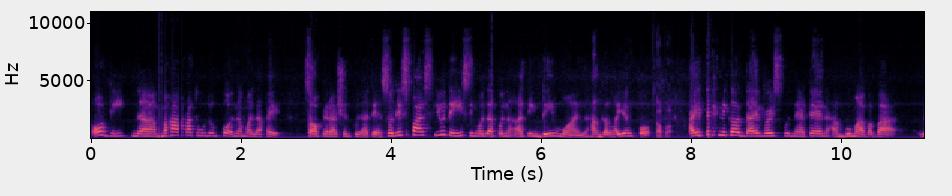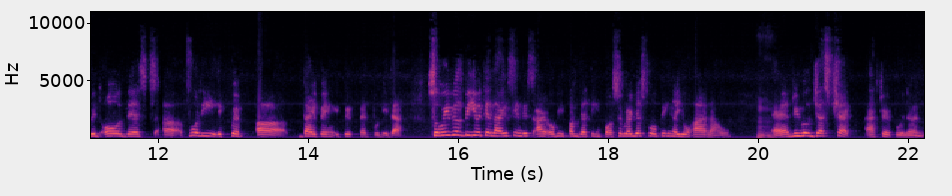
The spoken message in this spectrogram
ROV na makakatulong po ng malaki sa operation po natin. So this past few days, simula po ng ating day one hanggang ngayon po, Opo. ay technical divers po natin ang bumababa with all this uh, fully equipped uh, diving equipment po nila. So we will be utilizing this ROV pagdating po. So we're just hoping ngayong araw. Mm-mm. And we will just check after po nun.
